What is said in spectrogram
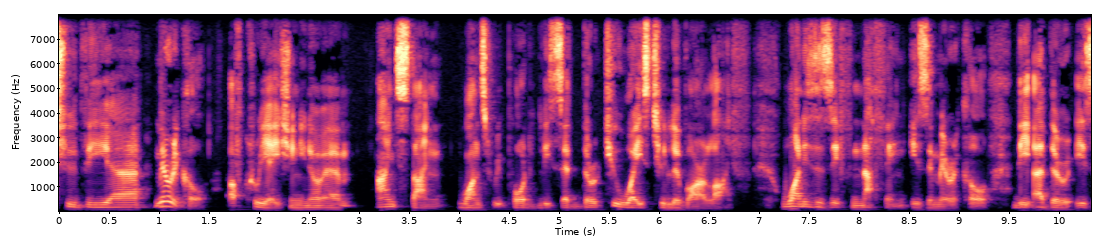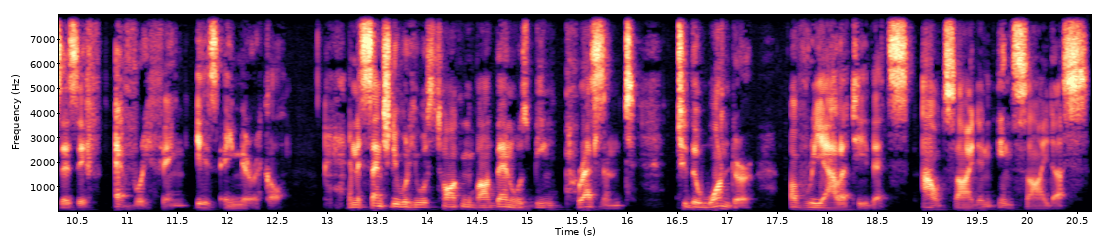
to the uh, miracle of creation. You know, um, Einstein once reportedly said there are two ways to live our life. One is as if nothing is a miracle, the other is as if everything is a miracle. And essentially, what he was talking about then was being present to the wonder of reality that's outside and inside us.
